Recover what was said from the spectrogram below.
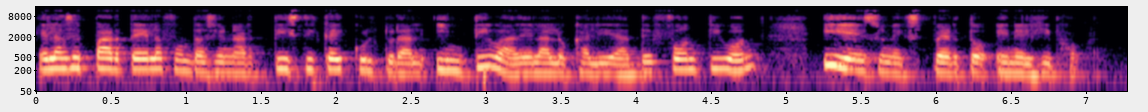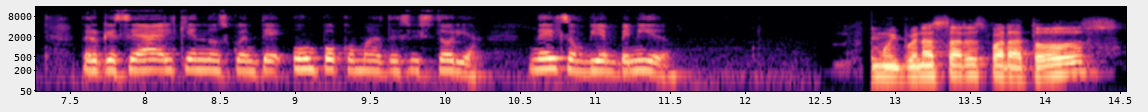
Él hace parte de la Fundación Artística y Cultural Intiva de la localidad de Fontibón y es un experto en el hip hop. Pero que sea él quien nos cuente un poco más de su historia. Nelson, bienvenido. Muy buenas tardes para todos.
